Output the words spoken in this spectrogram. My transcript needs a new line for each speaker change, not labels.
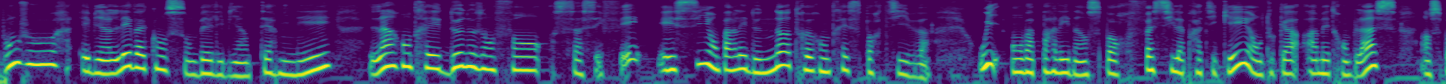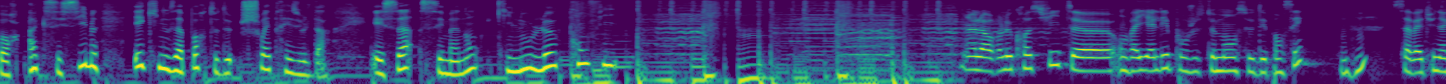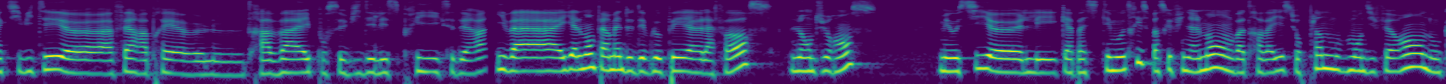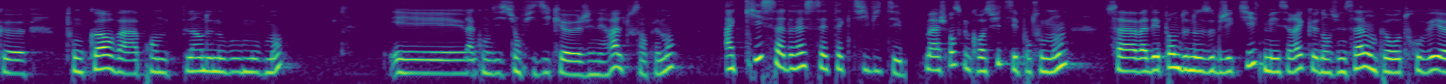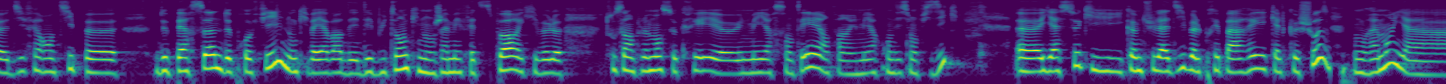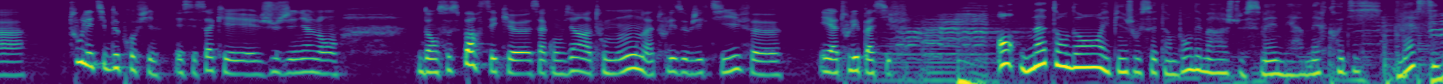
Bonjour, eh bien les vacances sont bel et bien terminées, la rentrée de nos enfants, ça c'est fait, et si on parlait de notre rentrée sportive? Oui, on va parler d'un sport facile à pratiquer, en tout cas à mettre en place, un sport accessible et qui nous apporte de chouettes résultats. Et ça, c'est Manon qui nous le confie.
Alors le CrossFit, euh, on va y aller pour justement se dépenser. Mhm. Ça va être une activité euh, à faire après euh, le travail pour se vider l'esprit, etc. Il va également permettre de développer euh, la force, l'endurance, mais aussi les capacités motrices parce que finalement on va travailler sur plein de mouvements différents, donc ton corps va apprendre plein de nouveaux mouvements et la condition physique générale tout simplement.
À qui s'adresse cette activité?
Bah, je pense que le CrossFit c'est pour tout le monde. Ça va dépendre de nos objectifs, mais c'est vrai que dans une salle, on peut retrouver euh, différents types euh, de personnes, de profils. Donc, il va y avoir des débutants qui n'ont jamais fait de sport et qui veulent euh, tout simplement se créer une meilleure santé, enfin une meilleure condition physique. Il y a ceux qui, comme tu l'as dit, veulent préparer quelque chose. Donc vraiment, il y a tous les types de profils. Et c'est ça qui est juste génial dans ce sport, c'est que ça convient à tout le monde, à tous les objectifs et à tous les passifs.
En attendant, eh bien, je vous souhaite un bon démarrage de semaine et un mercredi. Merci.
